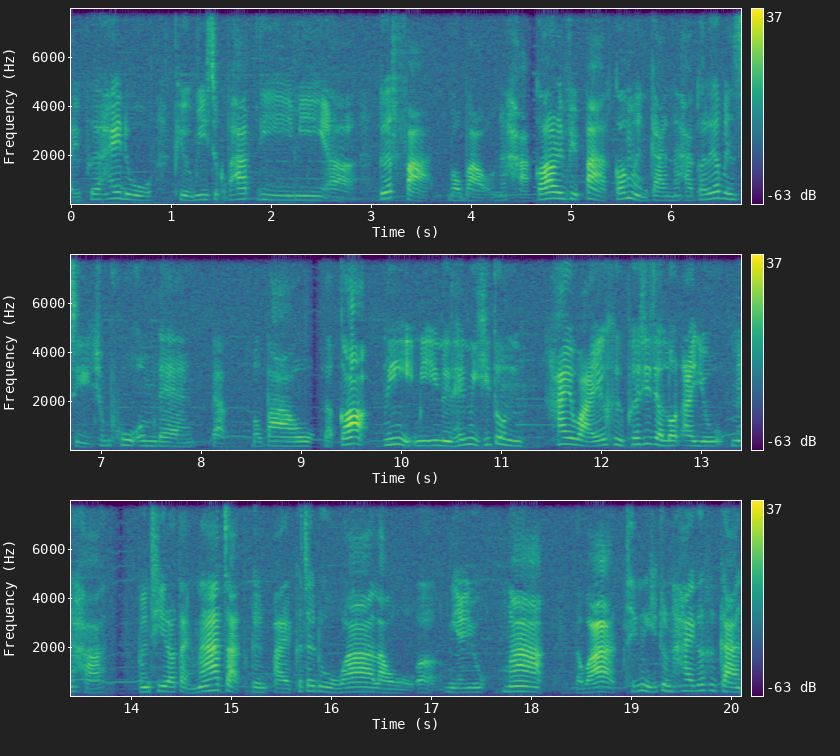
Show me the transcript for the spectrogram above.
ยเพื่อให้ดูผิวมีสุขภาพดีมีเลือดฝาดเบาๆนะคะ ก็ริมฝีปากก็เหมือนกันนะคะ ก็เลือกเป็นสีชมพูอมแดงแบบเบาๆ แล้วก็นี่มีอีกหนึ่งเทคนิคที่ตุนให้ไว้ก็คือเพื่อที่จะลดอายุนะคะ บางทีเราแต่งหน้าจัดเกินไปก็จะดูว่าเราเมีอายุมาก แต่ว่าเทคนิคที่ตุนให้ก็คือการ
